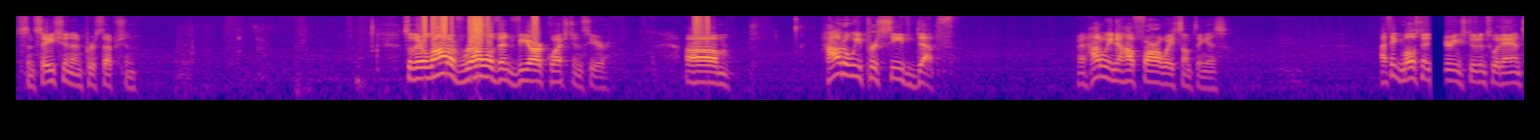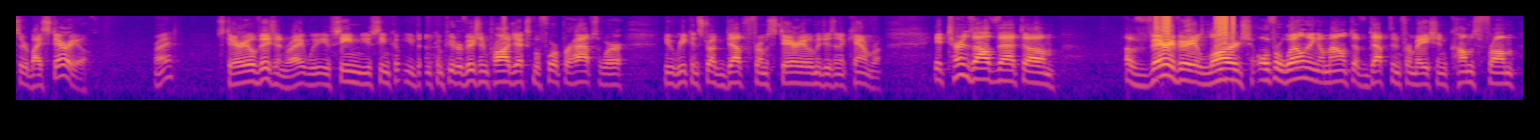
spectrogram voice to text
Sensation and perception. So, there are a lot of relevant VR questions here. Um, how do we perceive depth? Right? How do we know how far away something is? I think most engineering students would answer by stereo, right? Stereo vision, right? We, you've seen you've seen you've done computer vision projects before perhaps where you reconstruct depth from stereo images in a camera. It turns out that um, a very very large overwhelming amount of depth information comes from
